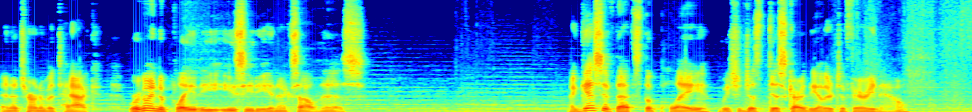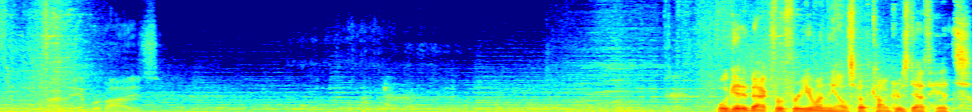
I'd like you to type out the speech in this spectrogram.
and a turn of attack. We're going to play the ECD and exile this. I guess if that's the play, we should just discard the other Teferi now. We'll get it back for free when the Elspeth Conquers Death hits.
